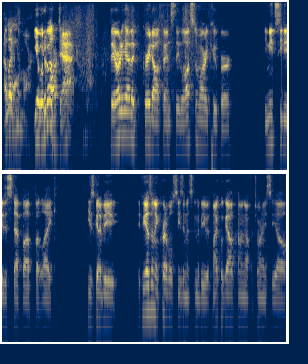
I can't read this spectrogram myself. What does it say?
I like Yeah. Lamar. Yeah. What Lamar- about Dak? They already had a great offense. They lost Amari Cooper. You need CeeDee to step up, but like he's going to be if he has an incredible season, it's going to be with Michael Gallup coming off a torn ACL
